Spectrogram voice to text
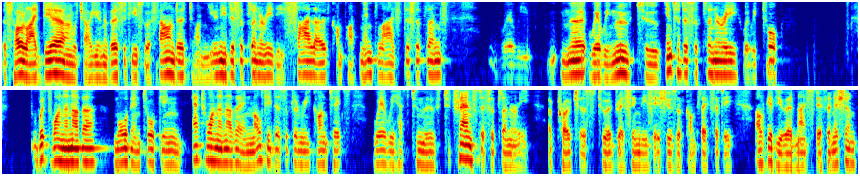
This whole idea on which our universities were founded on unidisciplinary, these siloed, compartmentalized disciplines, where we where we move to interdisciplinary, where we talk with one another more than talking at one another in multidisciplinary contexts, where we have to move to transdisciplinary approaches to addressing these issues of complexity. I'll give you a nice definition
